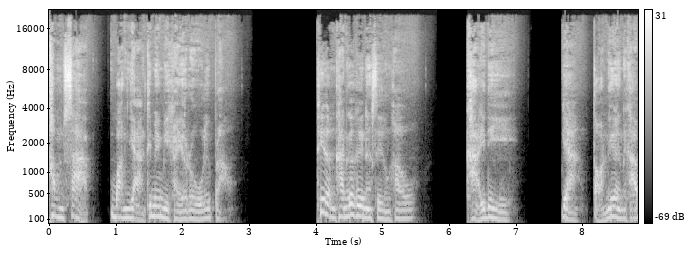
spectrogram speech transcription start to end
คำสาปบางอย่างที่ไม่มีใครรู้หรือเปล่า ที่สำคัญก็คือหนังสือของเขาขายดีอย่างต่อเนื่องนะครับ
